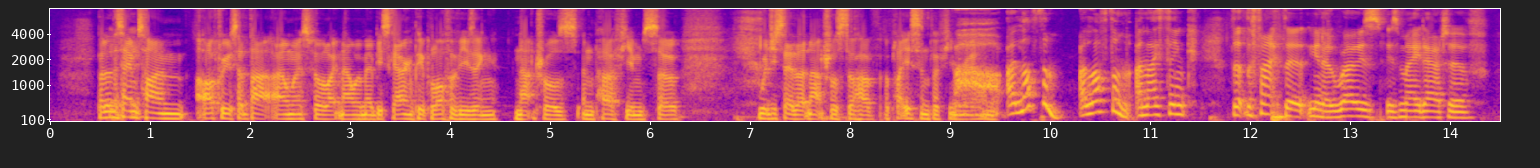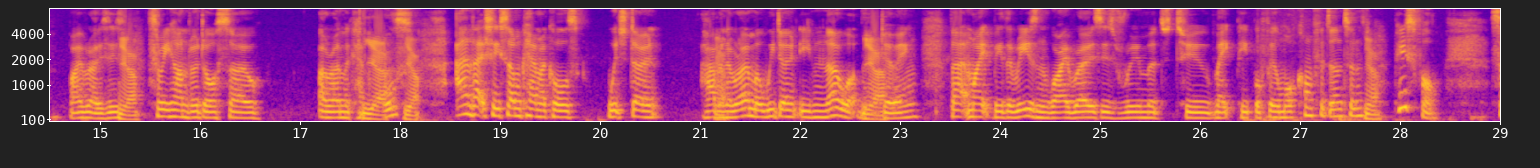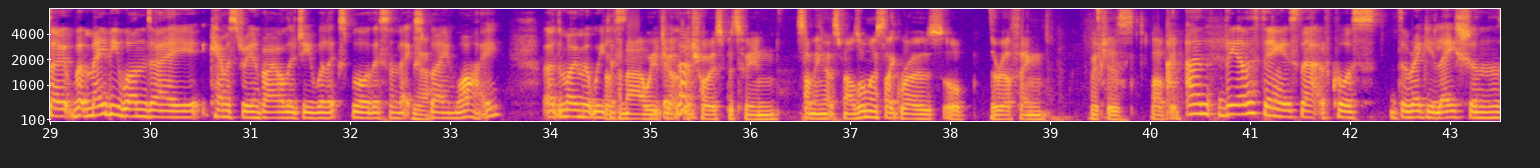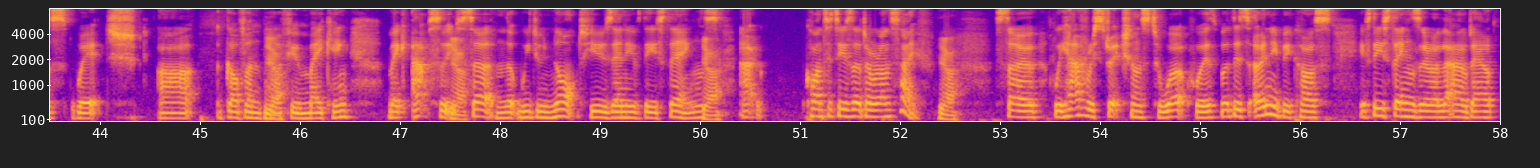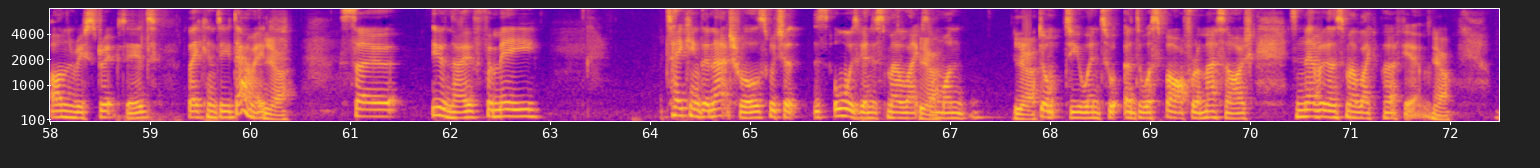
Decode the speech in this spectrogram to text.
But at the same time, after we've said that, I almost feel like now we're maybe scaring people off of using naturals and perfumes. So would you say that naturals still have a place in perfumery? Ah, I love them. I love them, and I think that the fact that you know rose is made out of by roses, Yeah. three hundred or so aroma chemicals, yeah. and actually some chemicals which don't have an aroma, we don't even know what they're Yeah. doing. That might be the reason why rose is rumored to make people feel more confident and Yeah. peaceful. So, but maybe one day chemistry and biology will explore this and explain why. At the moment, we But just for now, we we've got know. the choice between something that smells almost like rose or the real thing, which is lovely. And the other thing is that, of course, the regulations which uh, govern Yeah. perfume making make absolutely Yeah. certain that we do not use any of these things Yeah. at quantities that are unsafe. Yeah. So we have restrictions to work with, but it's only because if these things are allowed out unrestricted, they can do damage. Yeah. So, you know, for me, taking the naturals, which are, is always going to smell like Yeah. someone Yeah. dumped you into into a spa for a massage. It's never going to smell like a perfume. Yeah.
